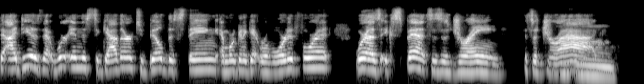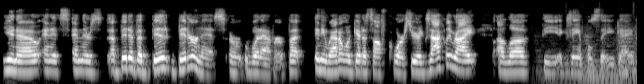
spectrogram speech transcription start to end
the idea is that we're in this together to build this thing and we're going to get rewarded for it. Whereas expense is a drain, it's a drag. Mm you know and it's and there's a bit of a bit bitterness or whatever but anyway i don't want to get us off course you're exactly right i love the examples that you gave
